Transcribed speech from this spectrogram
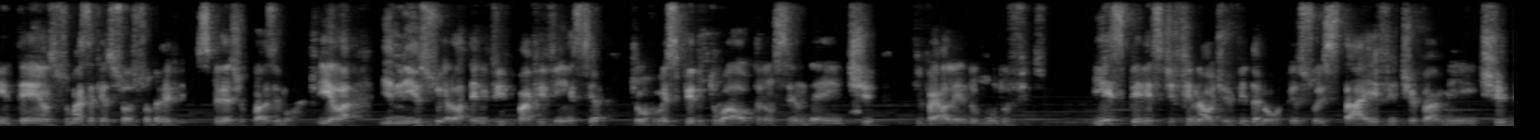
intenso, mas a pessoa sobrevive, experiência de quase morte. E, ela, e nisso ela tem uma vivência de uma forma espiritual, transcendente, que vai além do mundo físico. E a experiência de final de vida, não. A pessoa está efetivamente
